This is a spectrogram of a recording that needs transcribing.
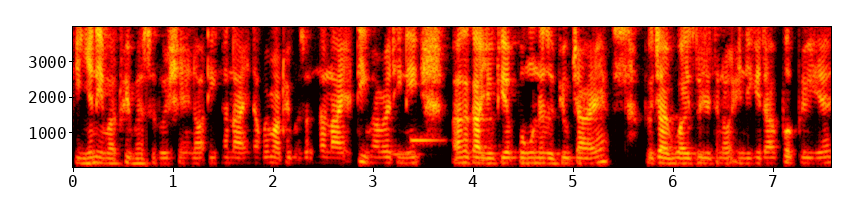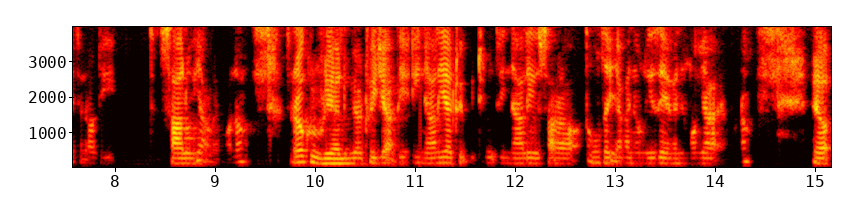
ဒီညနေမှာ trade မယ်ဆိုလို့ရှိရင်တော့ဒီ2နာရီနောက်ပိုင်းမှာ trade မယ်ဆို2နာရီအတိမှာပဲဒီနေ့ market ကရုတ်တရက်ပုံနေဆိုပြုတ်ကြတယ်ပြုတ်ကြပြီးဆိုရင်ကျွန်တော် indicator ပုတ်ပေးတယ်ကျွန်တော်ဒီ စားလို့ရမယ်ပေါ့နော်ကျွန်တော် group တွေကလူတွေ trade ကြတယ်ဒီနားလေးက trade ပြီးဒီနားလေးကိုစားတော့30ရာခိုင်နှုန်း40ရာခိုင်နှုန်းရတယ်ပေါ့နော်အဲ့တော့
